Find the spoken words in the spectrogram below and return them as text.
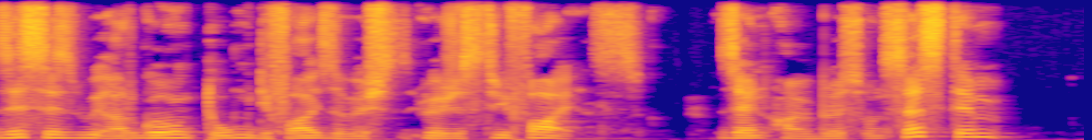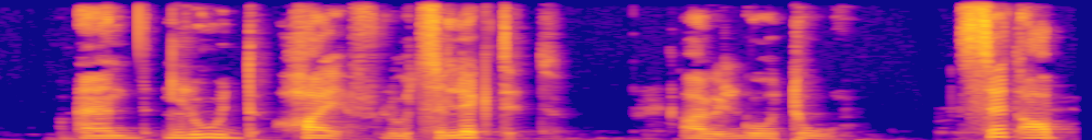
This is we are going to modify the registry files. Then I will press on system and load hive, load selected. I will go to setup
